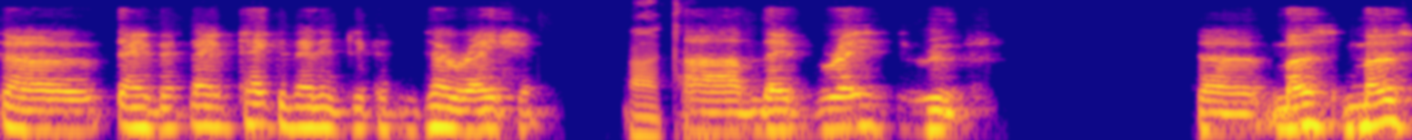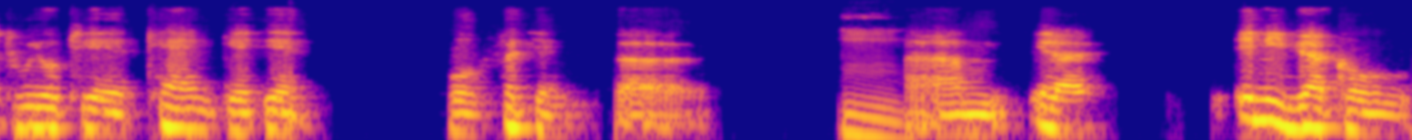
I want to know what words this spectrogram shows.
So they've they've taken that into consideration. Okay. Um, they've raised the roof. So most most wheelchairs can get in or fit in. So Mm. um, you know, any vehicle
